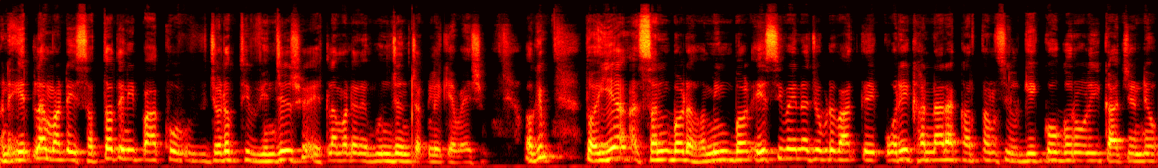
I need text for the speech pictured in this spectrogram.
અને એટલા માટે સતત એની પાંખો ઝડપથી વીંજે છે. એટલા માટે એને ગુંજન ચકલી કહેવાય છે. ઓકે? તો અહીંયા સનબર્ડ હમિંગબર્ડ એ સિવાયના જો આપણે વાત કરીએ કોરી ખાનારા કર્તનશીલ, ગેકો ગરોળી, કાચિંડો.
